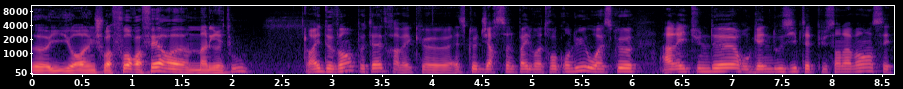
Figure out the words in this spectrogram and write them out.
euh, il y aura un choix fort à faire euh, malgré tout. et devant, peut-être, avec euh, est-ce que Gerson Pyle vont être reconduits ou est-ce que Harry Thunder ou Gendouzi peut-être plus en avant? C'est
